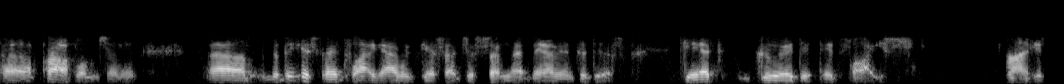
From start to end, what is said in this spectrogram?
uh, problems in it. Uh, the biggest red flag, I would guess, I'd just sum that down into this: get good advice. Right.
